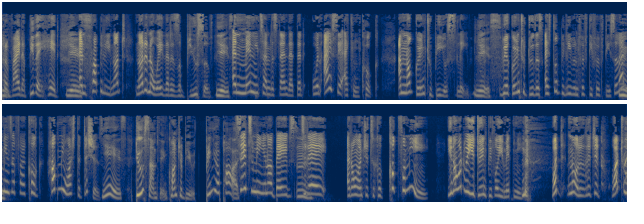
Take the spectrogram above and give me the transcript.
provider, be the head, Yes. and properly, not not in a way that is abusive. Yes. And men need to understand that that when I say I can cook, I'm not going to be your slave. Yes. We're going to do this. I still believe in 50-50. So Mm. that means if I cook, help me wash the dishes. Yes. Do something. Contribute. Bring your part. Say to me, you know, babes, Mm. today I don't want you to cook. Cook for me. You know what were you doing before you met me? what? No, legit. What were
